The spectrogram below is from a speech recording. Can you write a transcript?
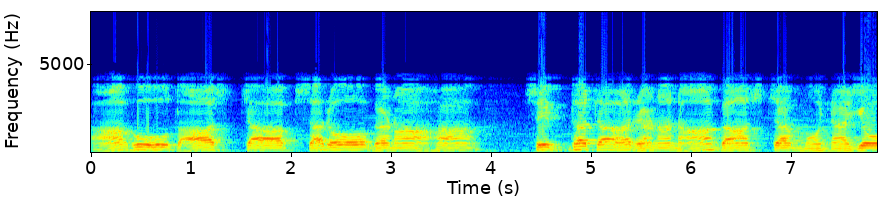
आहूताश्चाप्सरोगणाः सिद्धचारणनागाश्च मुनयो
